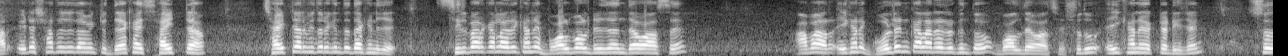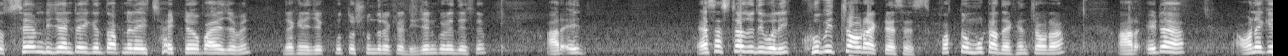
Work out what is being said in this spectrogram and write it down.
আর এটার সাথে যদি আমি একটু দেখাই সাইডটা সাইডটার ভিতরে কিন্তু দেখেন যে সিলভার কালার এখানে বল বল ডিজাইন দেওয়া আছে। আবার এখানে গোল্ডেন কালারেরও কিন্তু বল দেওয়া আছে। শুধু এইখানে একটা ডিজাইন সো সেম ডিজাইনটাই কিন্তু আপনার এই সাইডটাও পাওয়া যাবেন। দেখেন এই যে কত সুন্দর একটা ডিজাইন করে দিয়েছে। আর এই এসএসটা যদি বলি, খুবই চওড়া একটা এসএস কত মোটা দেখেন চওড়া। আর এটা অনেকে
